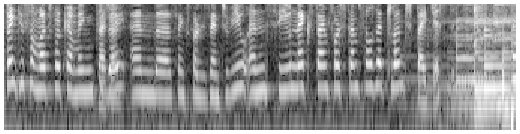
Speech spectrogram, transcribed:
thank you so much for coming Pleasure. today, and uh, thanks for this interview. And see you next time for Stem Cells at Lunch Digested.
